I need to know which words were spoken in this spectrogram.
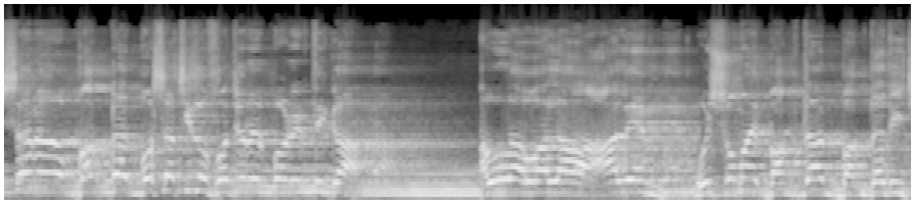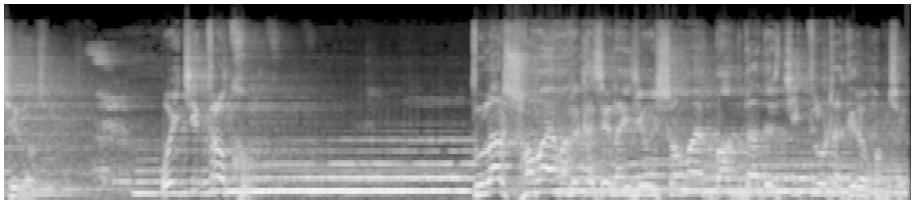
সারা বাগদাদ বসা ছিল ফজরের পরের থেকে। আল্লাহ আলেম ওই সময় বাগদাদ বাগদাদেই ছিল। ওই চিত্র তোলার সময় আমার কাছে নাই যে ওই সময় বাগদাদের চিত্রটা কীরকম ছিল।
